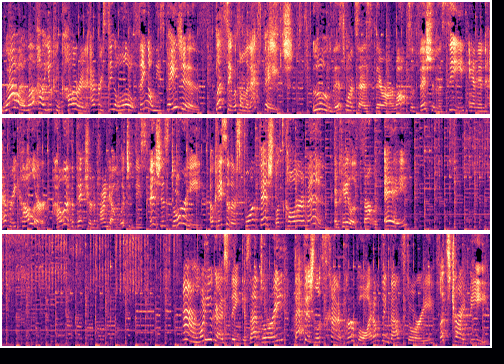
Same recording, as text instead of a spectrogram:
Wow, I love how you can color in every single little thing on these pages. Let's see what's on the next page. Ooh, this one says there are lots of fish in the sea and in every color. Color the picture to find out which of these fish is Dory. Okay, so there's four fish. Let's color them in. Okay, let's start with A. Hmm, what do you guys think? Is that Dory? That fish looks kind of purple. I don't think that's Dory. Let's try B.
